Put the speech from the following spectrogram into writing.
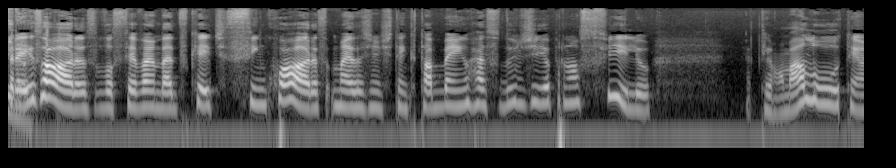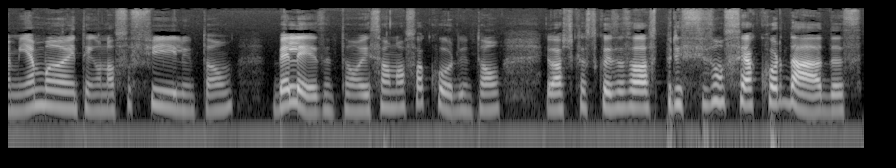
três horas, você vai andar de skate cinco horas, mas a gente tem que estar tá bem o resto do dia para o nosso filho. Tem a Malu, tem a minha mãe, tem o nosso filho, então Beleza, então esse é o nosso acordo. Então, eu acho que as coisas elas precisam ser acordadas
